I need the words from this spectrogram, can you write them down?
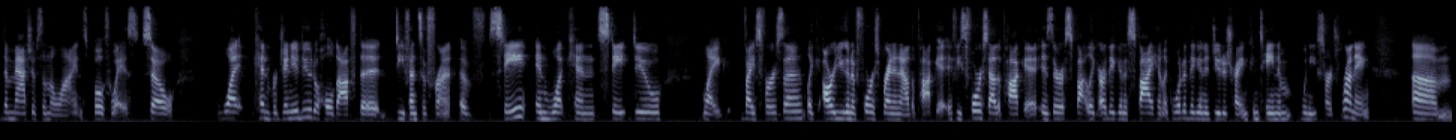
the matchups and the lines both ways. So what can Virginia do to hold off the defensive front of state? And what can state do like vice versa? Like are you going to force brennan out of the pocket? If he's forced out of the pocket is there a spot like are they going to spy him? Like what are they going to do to try and contain him when he starts running? Um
